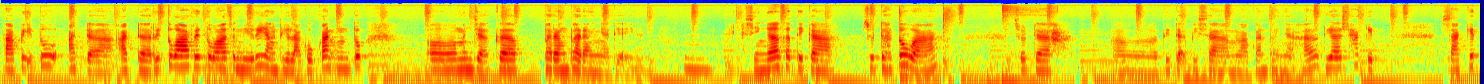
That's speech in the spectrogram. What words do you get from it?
tapi itu ada ada ritual-ritual sendiri yang dilakukan untuk eh, menjaga barang-barangnya dia ini. Hmm. sehingga ketika sudah tua sudah eh, tidak bisa melakukan banyak hal dia sakit. Sakit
